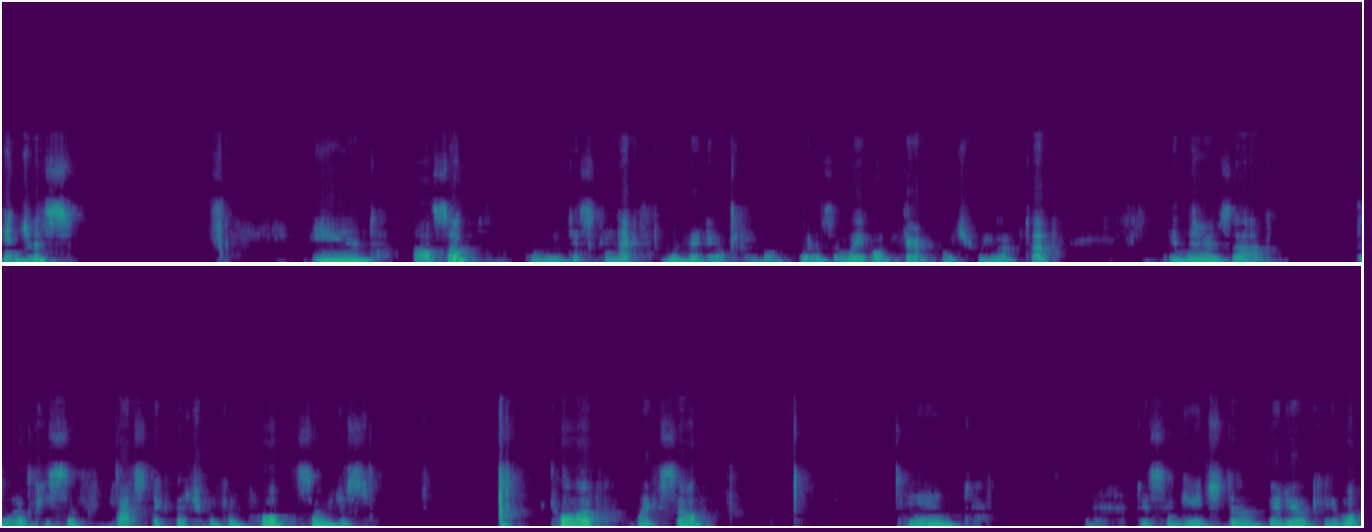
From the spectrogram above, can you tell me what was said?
hinges. And also, we disconnect the video cable. There's a label here, which we lift up. And there's a little piece of plastic that we can pull. So we just pull up like so. And disengage the video cable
